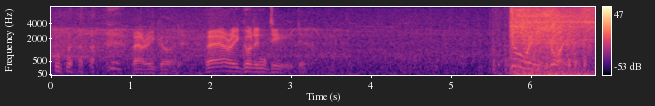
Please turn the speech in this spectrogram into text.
Very good. Very good indeed. Do enjoy this!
